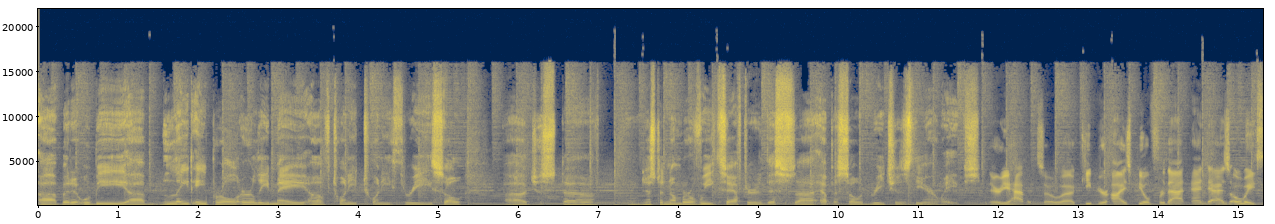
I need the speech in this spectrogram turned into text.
uh, but it will be uh, late April, early May of 2023. So uh, just uh, just a number of weeks after this uh, episode reaches the airwaves. There you have it. So uh, keep your eyes peeled for that. And as always,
